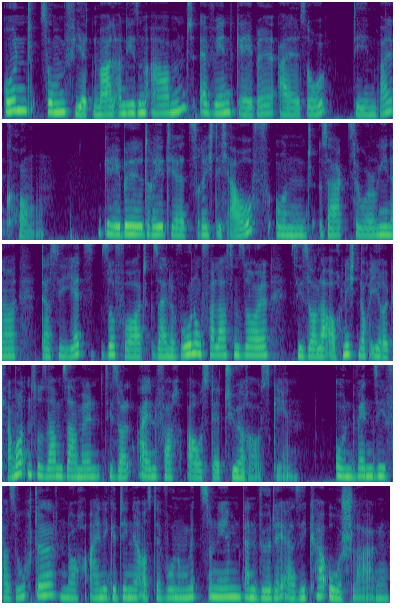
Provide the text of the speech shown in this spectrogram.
Und zum vierten Mal an diesem Abend erwähnt Gable also den Balkon. Gable dreht jetzt richtig auf und sagt zu Rowena, dass sie jetzt sofort seine Wohnung verlassen soll. Sie solle auch nicht noch ihre Klamotten zusammensammeln, sie soll einfach aus der Tür rausgehen. Und wenn sie versuchte, noch einige Dinge aus der Wohnung mitzunehmen, dann würde er sie KO schlagen.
